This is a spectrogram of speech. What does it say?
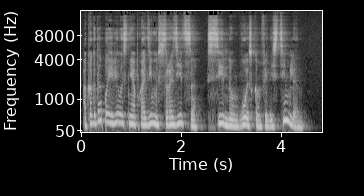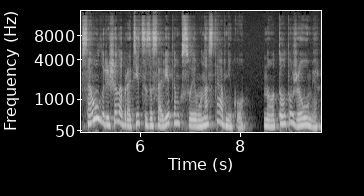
А когда появилась необходимость сразиться с сильным войском филистимлян, Саул решил обратиться за советом к своему наставнику, но тот уже умер.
